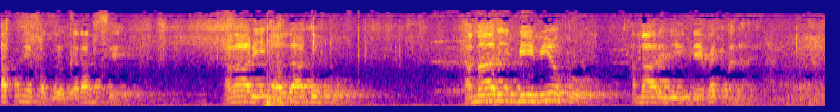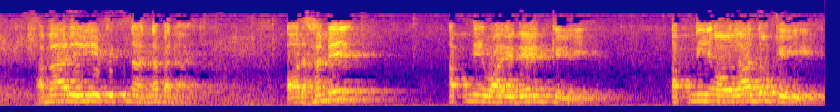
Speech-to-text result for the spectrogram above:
اپنے فضل و کرم سے ہماری اولادوں کو، ہماری بیویوں کو ہمارے لیے نعمت بنائے، ہمارے لیے فتنہ نہ بنائے، اور ہمیں اپنے والدین کے لیے، اپنی اولادوں کے لیے،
